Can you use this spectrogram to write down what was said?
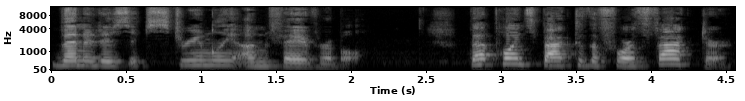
then it is extremely unfavorable. That points back to the fourth factor,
